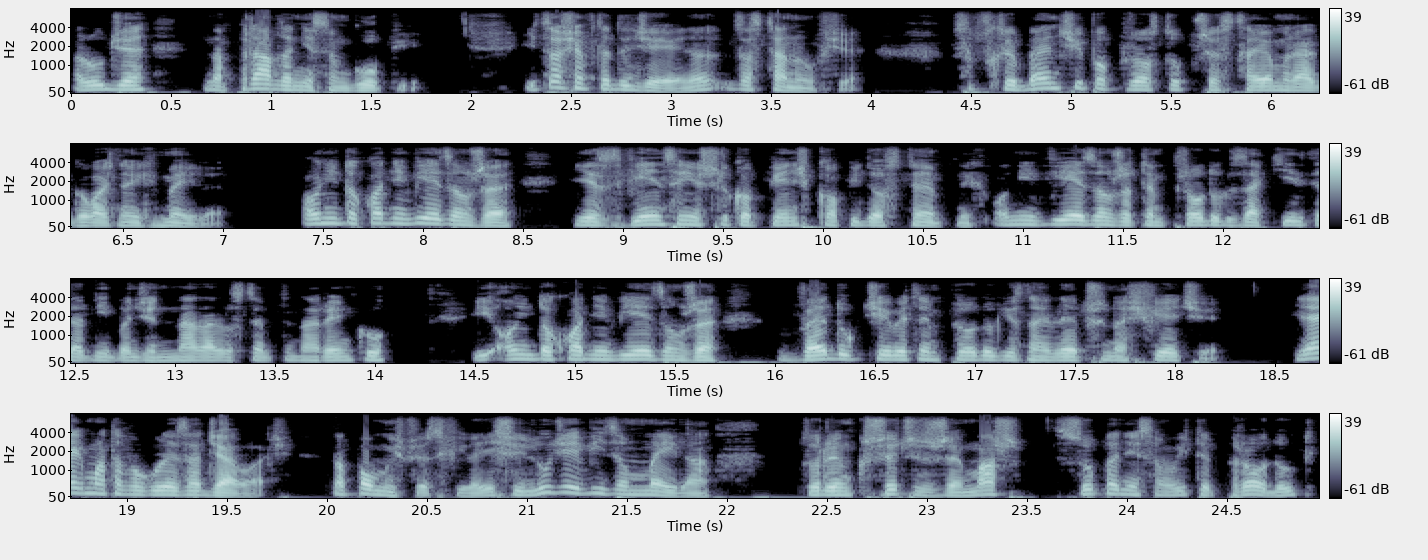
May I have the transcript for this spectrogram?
a ludzie naprawdę nie są głupi. I co się wtedy dzieje? No, zastanów się subskrybenci po prostu przestają reagować na ich maile. Oni dokładnie wiedzą, że jest więcej niż tylko 5 kopii dostępnych. Oni wiedzą, że ten produkt za kilka dni będzie nadal dostępny na rynku i oni dokładnie wiedzą, że według Ciebie ten produkt jest najlepszy na świecie. Jak ma to w ogóle zadziałać? No pomyśl przez chwilę. Jeśli ludzie widzą maila, w którym krzyczysz, że masz super niesamowity produkt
